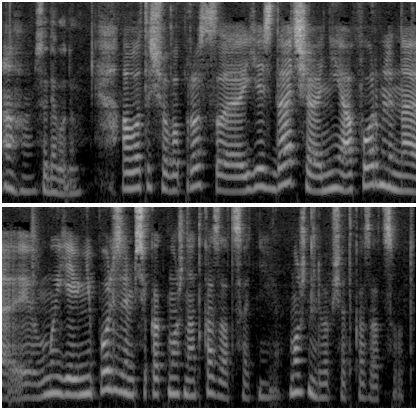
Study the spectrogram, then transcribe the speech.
ага. садоводом. А вот еще вопрос. Есть дача, не оформлена, мы ею не пользуемся, как можно отказаться от нее? Можно ли вообще отказаться вот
